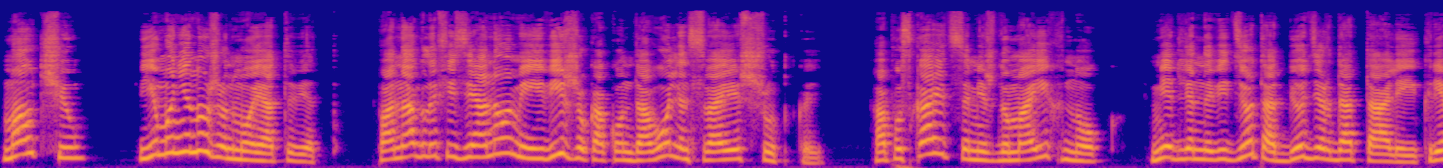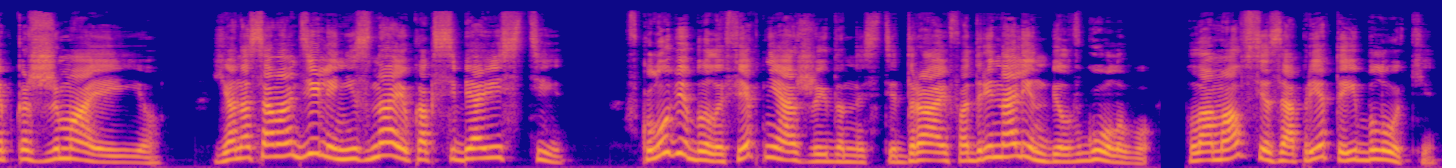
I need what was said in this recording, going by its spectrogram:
Молчу. Ему не нужен мой ответ. По наглой физиономии вижу, как он доволен своей шуткой. Опускается между моих ног, медленно ведет от бедер до талии, крепко сжимая ее. Я на самом деле не знаю, как себя вести. В клубе был эффект неожиданности, драйв, адреналин бил в голову, ломал все запреты и блоки.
